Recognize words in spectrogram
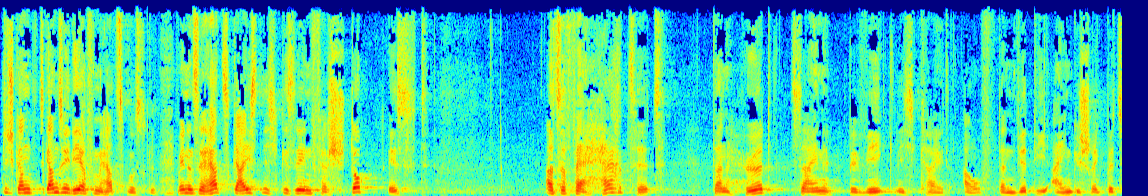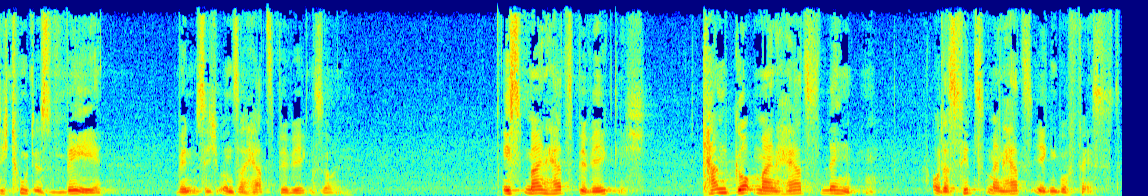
Das ist die ganze Idee vom Herzmuskel. Wenn unser Herz geistlich gesehen verstockt ist, also verhärtet, dann hört seine Beweglichkeit auf, dann wird die eingeschränkt. Plötzlich tut es weh, wenn sich unser Herz bewegen soll. Ist mein Herz beweglich? Kann Gott mein Herz lenken? Oder sitzt mein Herz irgendwo fest?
